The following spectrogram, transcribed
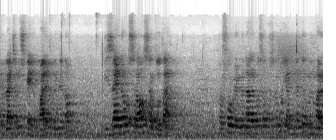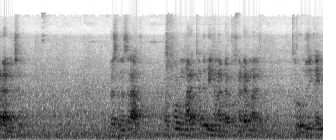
ሁላችን ውስጥ አይደለም። ማለት ምንድን ነው ዲዛይነሩ ስራውን ሰርቶታል። perform የምናደርገው ሰዎች ደግሞ ያንን ነገር ምን ማድረግ አንችልም። በስነ ስርዓት perform ማድረግ ቅድም የተናገርኩት ነገር ማለት ነው። ጥሩ ሙዚቀኛ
